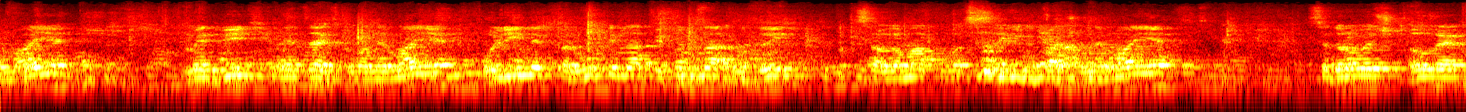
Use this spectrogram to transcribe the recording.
немає. Медвідь, Недзельського немає. Олійник, Первухіна, Петуна, Рудий, Саламак, Василь, не бачу, немає. Сидорович Олег,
